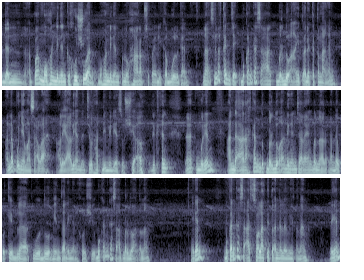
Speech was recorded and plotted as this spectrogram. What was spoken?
dan apa mohon dengan kekhusyuan, mohon dengan penuh harap supaya dikabulkan. Nah, silakan cek, bukankah saat berdoa itu ada ketenangan? Anda punya masalah, alih-alih Anda curhat di media sosial, gitu kan? Nah, kemudian Anda arahkan untuk berdoa dengan cara yang benar. Anda ke kiblat, wudhu, minta dengan khusyuk. Bukankah saat berdoa tenang? Ya kan? Bukankah saat sholat itu Anda lebih tenang? Ya kan?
